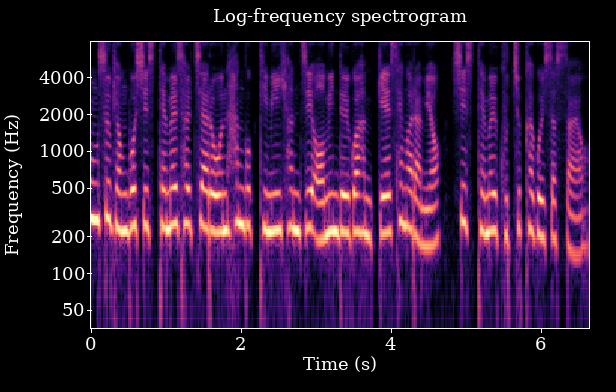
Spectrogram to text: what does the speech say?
홍수 경보 시스템을 설치하러 온 한국팀이 현지 어민들과 함께 생활하며 시스템을 구축하고 있었어요.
